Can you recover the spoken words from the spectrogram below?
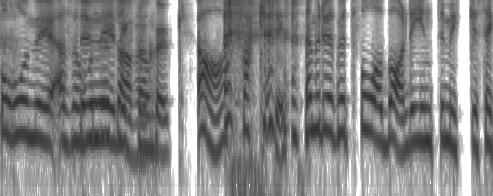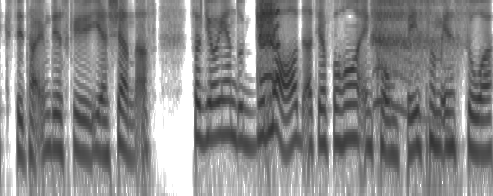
Och hon är, alltså, hon är liksom, sjuk. Ja, faktiskt. Nej, men du vet, med två barn, det är inte mycket sexy time, det ska ju erkännas. Så att jag är ändå glad att jag får ha en kompis som är så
